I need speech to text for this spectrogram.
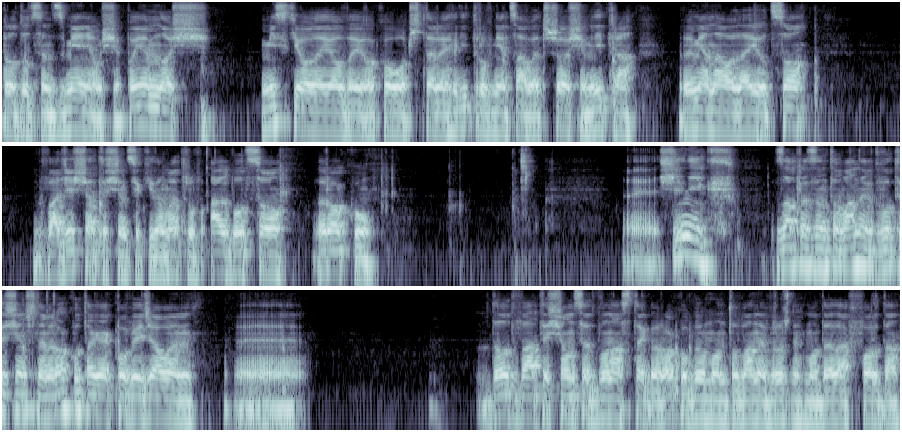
producent zmieniał się. Pojemność miski olejowej około 4 litrów, niecałe 3,8 litra. Wymiana oleju co 20 tysięcy kilometrów albo co roku. E, Silnik zaprezentowany w 2000 roku, tak jak powiedziałem, e, do 2012 roku był montowany w różnych modelach Forda,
